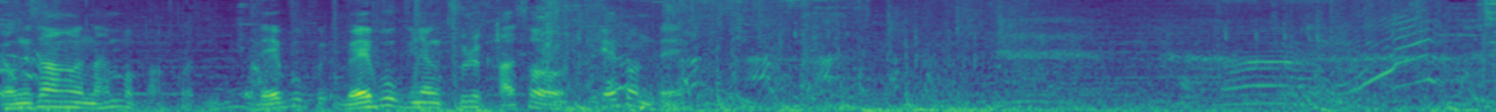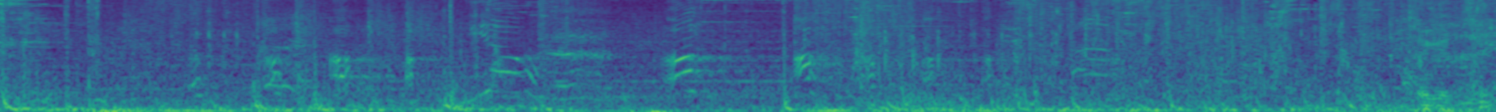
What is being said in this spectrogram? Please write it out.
영상은 한번 봤거든요. 내부 그- 외부 그냥 둘 가서 깨던데. 되겠지?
